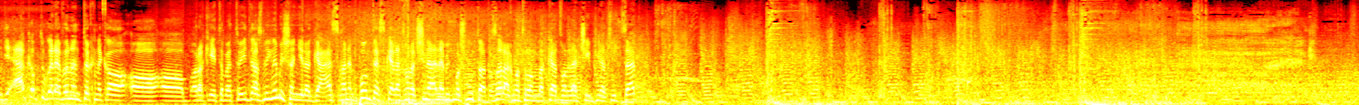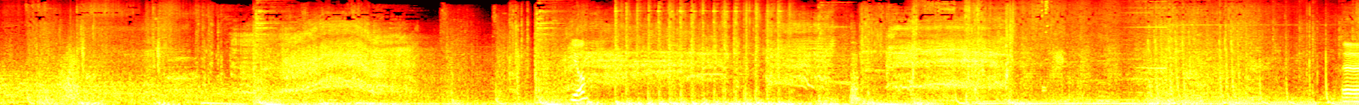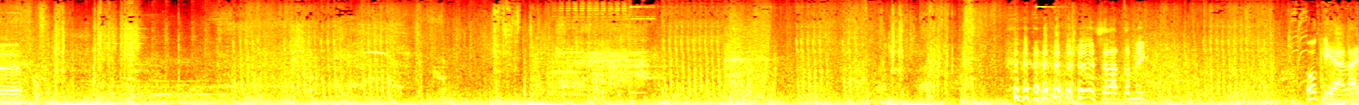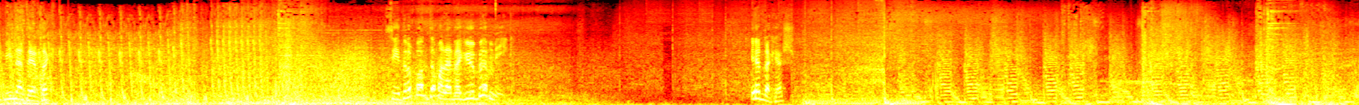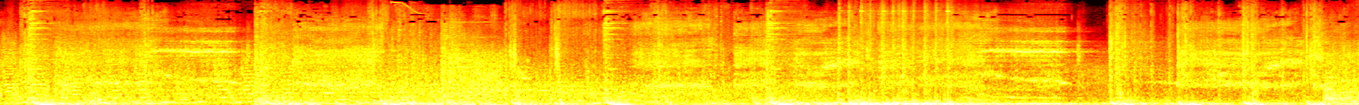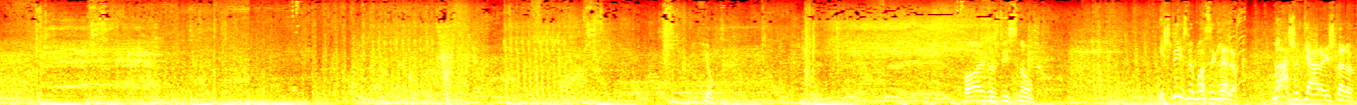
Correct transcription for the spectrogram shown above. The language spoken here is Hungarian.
ugye elkaptuk a Revenantöknek a, a, a, a rakétavetőit, de az még nem is annyira gáz, hanem pont ezt kellett volna csinálni, amit most mutat. Az Arachnotronnak kellett volna lecsípni a cuccát. Láttam még. Oké, okay, Highlight, mindent értek. Szétrobbantam a levegőben még. Érdekes. Fajz az disznó. És nézd meg, basszeg, lelök! Másodjára is lelök!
